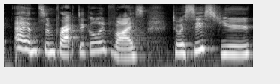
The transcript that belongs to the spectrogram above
and some practical advice to assist you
